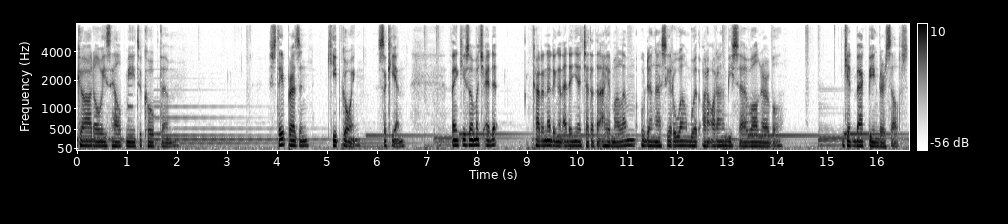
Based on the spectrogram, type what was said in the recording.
God always help me to cope them. Stay present, keep going. Sekian. Thank you so much Eda. Karena dengan adanya catatan akhir malam udah ngasih ruang buat orang-orang bisa vulnerable. Get back being themselves.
